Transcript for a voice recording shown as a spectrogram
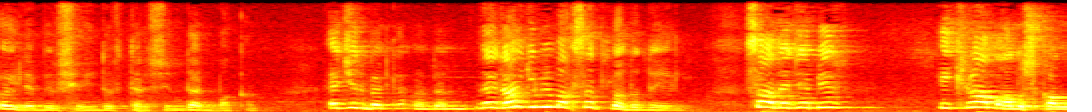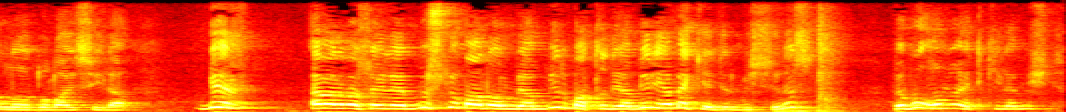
öyle bir şeydir tersinden bakın. Ecir beklemeden, herhangi bir maksatla da değil. Sadece bir ikram alışkanlığı dolayısıyla bir efendime söyleyeyim Müslüman olmayan bir batılıya bir yemek yedirmişsiniz ve bu onu etkilemiştir.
